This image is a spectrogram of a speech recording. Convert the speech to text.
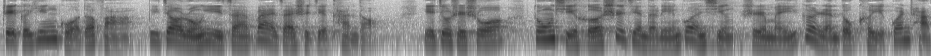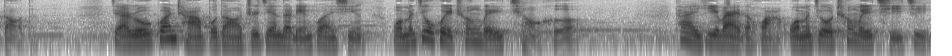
这个因果的法比较容易在外在世界看到，也就是说，东西和事件的连贯性是每一个人都可以观察到的。假如观察不到之间的连贯性，我们就会称为巧合；太意外的话，我们就称为奇迹。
